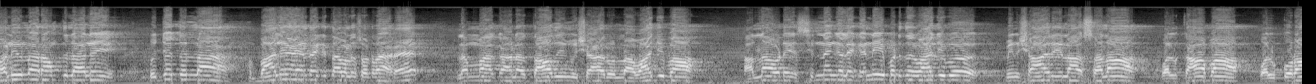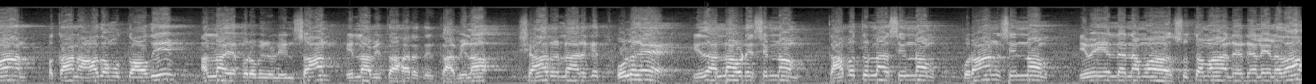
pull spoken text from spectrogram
வலியுல்லா ரஹமத்துல்லாலே ஹுஜத்துல்லா பாலியா என்ற கிதாபில் சொல்கிறாரு லம்மா கான தாதிம் ஷாருல்லா வாஜிபா. அல்லாவுடைய சின்னங்களை கண்ணியப்படுத்த வாஜிபு. மின் ஷாரிலா சலா வல் காபா வல் குரான் கான ஆதமு தாதீம் அல்லாஹ் யக்ரபினுல் இன்சான் இல்லா பி தஹரத்தில் காபிலா. ஷாருல்லா இருக்கு தொழுக. இது அல்லாவுடைய சின்னம். காபத்துல்லா சின்னம் குரான் சின்னம். இவையெல்லாம் நம்ம சுத்தமான நிலையில தான்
